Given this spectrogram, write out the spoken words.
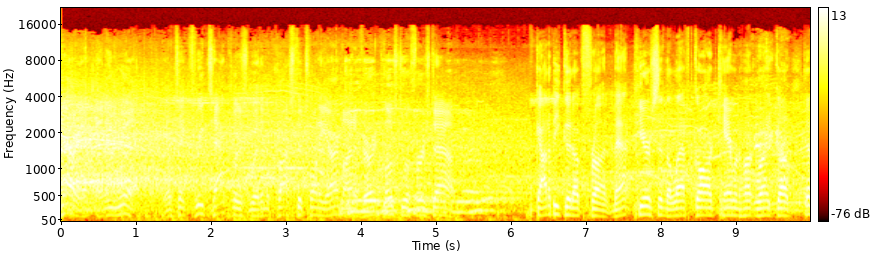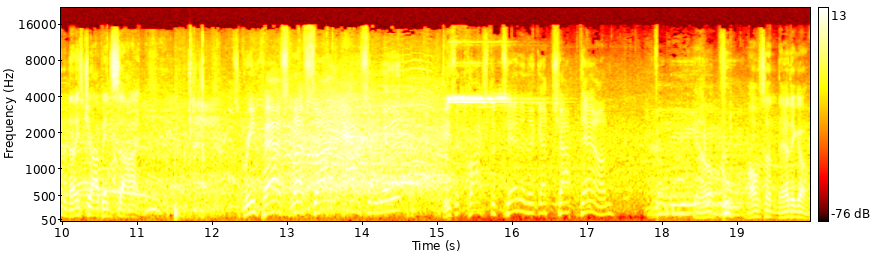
carry it, and he will. They'll take three tacklers with him across the 20-yard line and very close to a first down. Got to be good up front. Matt Pierson, the left guard. Cameron Hunt, right guard. Done a nice job inside. Screen pass left side. Addison with it. He's across the 10 and then got chopped down. You know, all of a sudden, there they go.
